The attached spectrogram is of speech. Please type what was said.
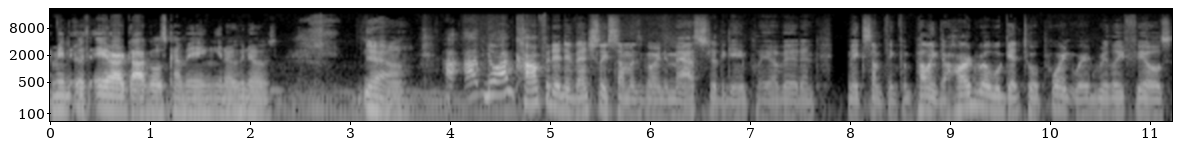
I mean, with AR goggles coming, you know, who knows? yeah, I, I, no, I'm confident eventually someone's going to master the gameplay of it and make something compelling. The hardware will get to a point where it really feels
